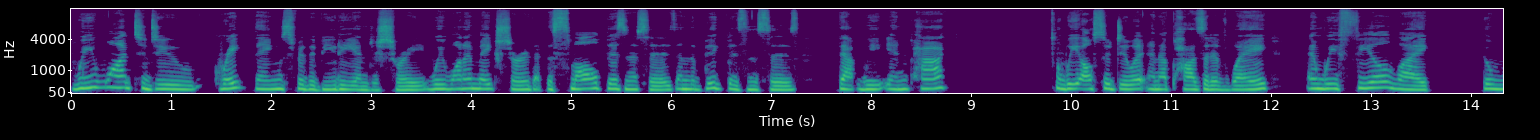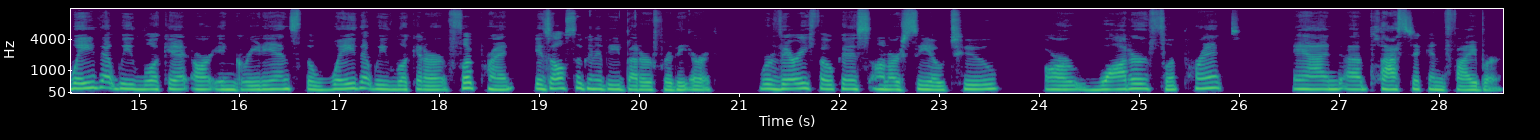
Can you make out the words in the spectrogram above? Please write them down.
We want to do great things for the beauty industry. We want to make sure that the small businesses and the big businesses that we impact, we also do it in a positive way. And we feel like the way that we look at our ingredients, the way that we look at our footprint is also going to be better for the earth. We're very focused on our CO2, our water footprint, and uh, plastic and fiber.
